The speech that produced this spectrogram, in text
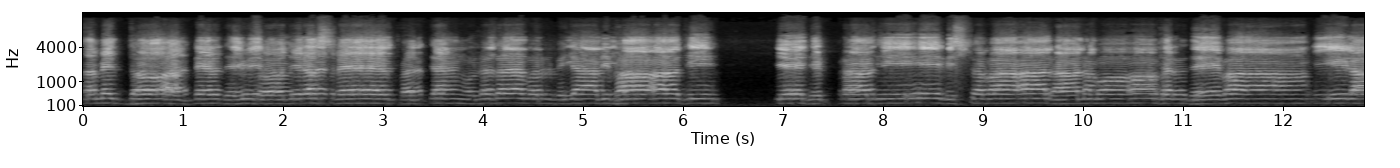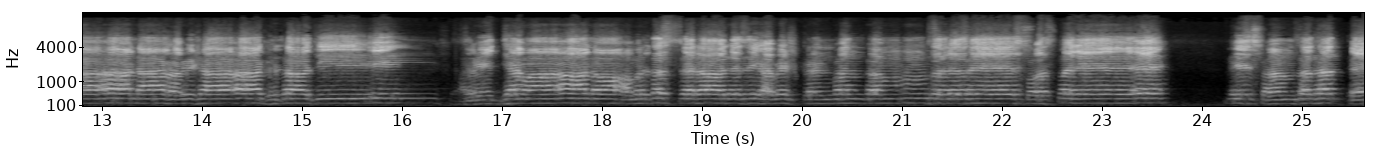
समिद्धो अग्निर्दिविशोचिरश्रे प्रत्यङ्गुलसमुर्विजाविभाति ये दिप्राजी विश्ववारानमोभिर्देवा ईलानाहविषा घृताजी। समिध्यमानो अमृतस्य राजसि हविष्कृण्वन्तम् सजसे स्वस्तये विश्वम् सधत्ते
